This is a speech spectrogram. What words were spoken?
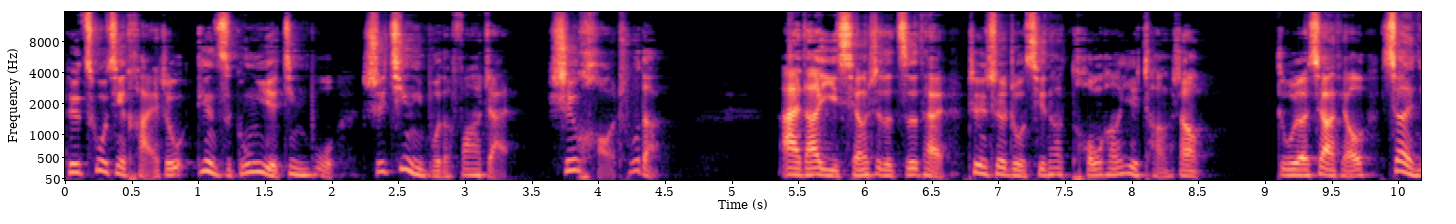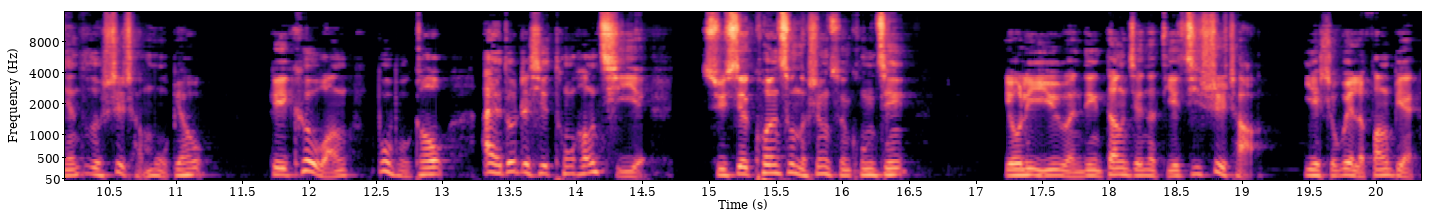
对促进海州电子工业进步是进一步的发展是有好处的。爱达以强势的姿态震慑住其他同行业厂商，主要下调下一年度的市场目标，给科王、步步高、爱多这些同行企业许些宽松的生存空间，有利于稳定当前的叠机市场，也是为了方便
